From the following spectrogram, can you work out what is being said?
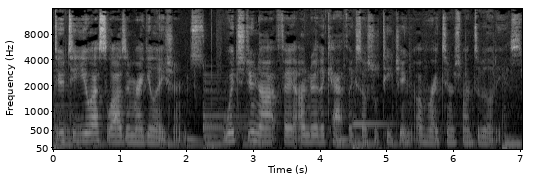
due to U.S. laws and regulations, which do not fit under the Catholic social teaching of rights and responsibilities.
